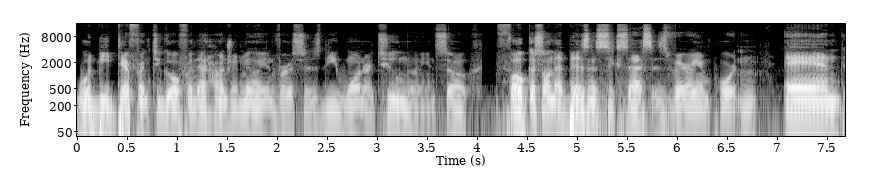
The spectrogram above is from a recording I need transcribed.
would be different to go for that 100 million versus the 1 or 2 million. So focus on that business success is very important and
